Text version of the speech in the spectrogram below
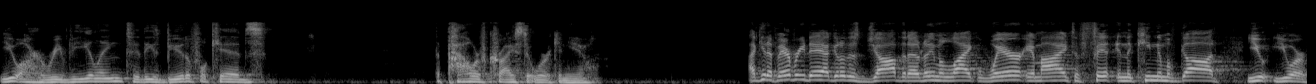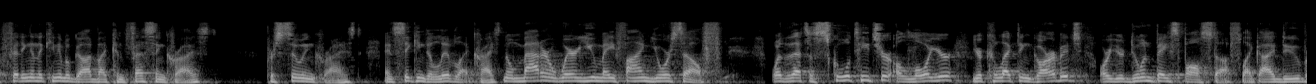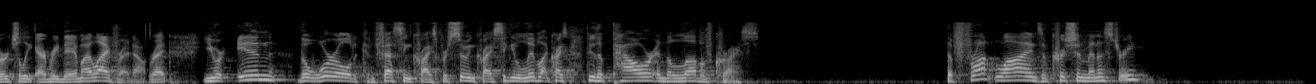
You are revealing to these beautiful kids the power of Christ at work in you. I get up every day, I go to this job that I don't even like. Where am I to fit in the kingdom of God? You, you are fitting in the kingdom of God by confessing Christ, pursuing Christ, and seeking to live like Christ, no matter where you may find yourself. Whether that's a school teacher, a lawyer, you're collecting garbage, or you're doing baseball stuff like I do virtually every day of my life right now, right? You're in the world confessing Christ, pursuing Christ, seeking to live like Christ through the power and the love of Christ. The front lines of Christian ministry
